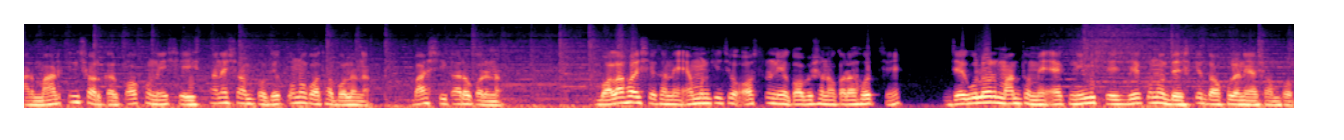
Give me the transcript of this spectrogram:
আর মার্কিন সরকার কখনোই সেই স্থানের সম্পর্কে কোনো কথা বলে না বা স্বীকারও করে না। বলা হয় সেখানে এমন কিছু অস্ত্র নিয়ে গবেষণা করা হচ্ছে, যেগুলোর মাধ্যমে এক নিমিষে যে কোনো দেশকে দখলে নেওয়া সম্ভব।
